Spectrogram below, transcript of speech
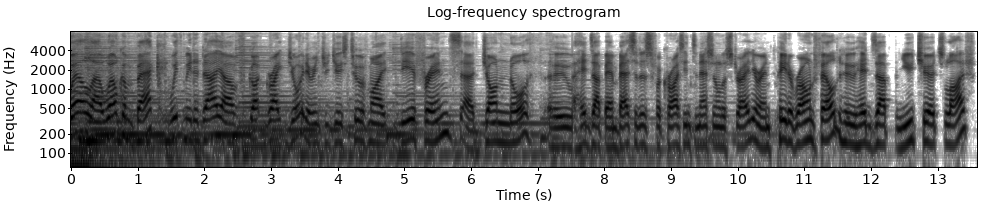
Well, uh, welcome back. With me today, I've got great joy to introduce two of my dear friends, uh, John North, who heads up Ambassadors for Christ International Australia, and Peter Roennfeldt, who heads up New Church Life.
